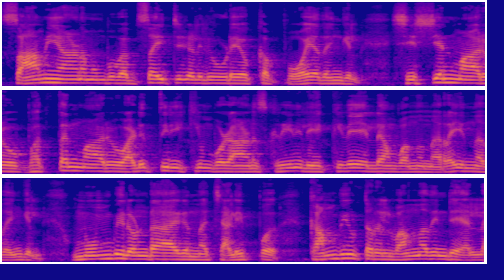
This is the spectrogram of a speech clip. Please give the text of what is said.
സ്വാമിയാണ് മുമ്പ് വെബ്സൈറ്റുകളിലൂടെയൊക്കെ പോയതെങ്കിൽ ശിഷ്യന്മാരോ ഭക്തന്മാരോ അടുത്തിരിക്കുമ്പോഴാണ് സ്ക്രീനിലേക്ക് ഇവയെല്ലാം വന്ന് നിറയുന്നതെങ്കിൽ മുമ്പിലുണ്ടാകുന്ന ചളിപ്പ് കമ്പ്യൂട്ടറിൽ വന്നതിന്റെ അല്ല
